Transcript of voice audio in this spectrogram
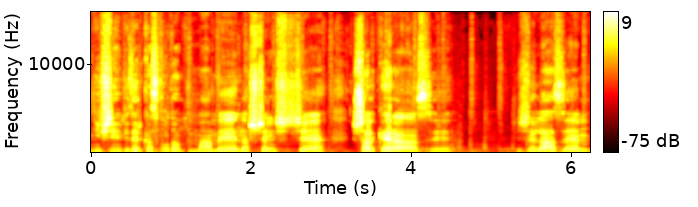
Nie wziąłem wiaderka z wodą. Mamy na szczęście szalkera z żelazem,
